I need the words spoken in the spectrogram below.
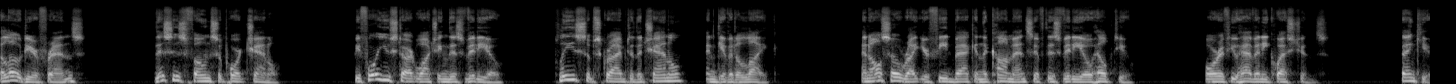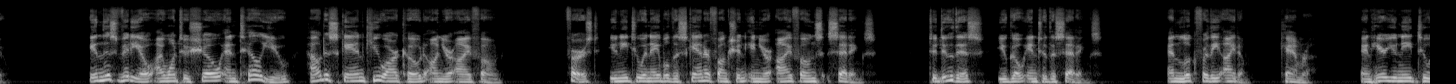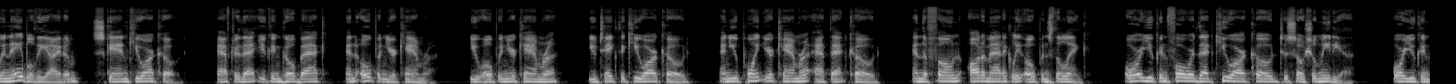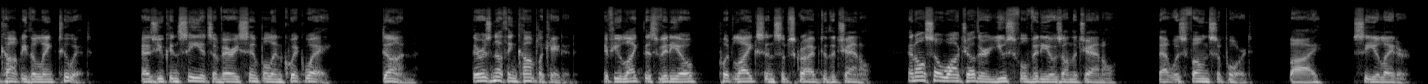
Hello, dear friends. This is Phone Support Channel. Before you start watching this video, please subscribe to the channel and give it a like. And also write your feedback in the comments if this video helped you, or if you have any questions. Thank you. In this video, I want to show and tell you how to scan QR code on your iPhone. First, you need to enable the scanner function in your iPhone's settings. To do this, you go into the settings and look for the item, camera. And here you need to enable the item, scan QR code. After that, you can go back and open your camera. You open your camera, you take the QR code, and you point your camera at that code, and the phone automatically opens the link. Or you can forward that QR code to social media, or you can copy the link to it. As you can see, it's a very simple and quick way. Done. There is nothing complicated. If you like this video, put likes and subscribe to the channel. And also watch other useful videos on the channel. That was phone support. Bye. See you later.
